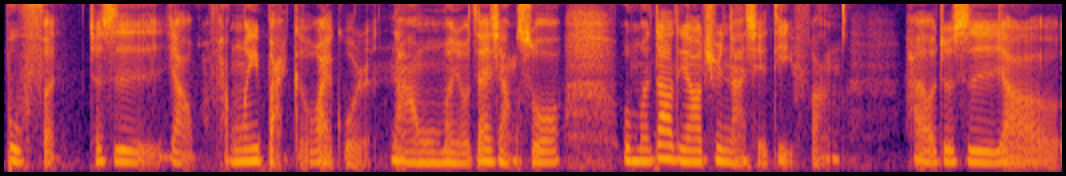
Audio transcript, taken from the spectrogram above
部分，就是要访问一百个外国人。那我们有在想说，我们到底要去哪些地方？还有就是要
